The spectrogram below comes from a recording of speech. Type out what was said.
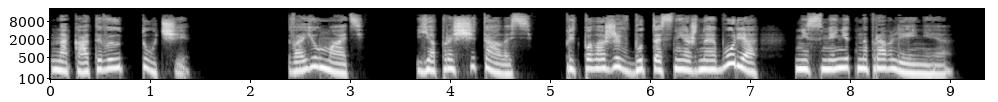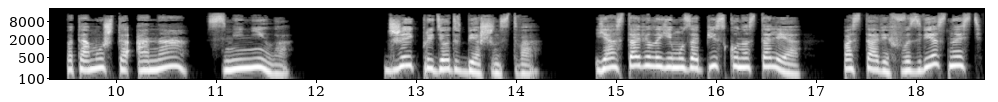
накатывают тучи. Твою мать! Я просчиталась, предположив, будто снежная буря не сменит направление, потому что она сменила. Джейк придет в бешенство. Я оставила ему записку на столе, поставив в известность,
